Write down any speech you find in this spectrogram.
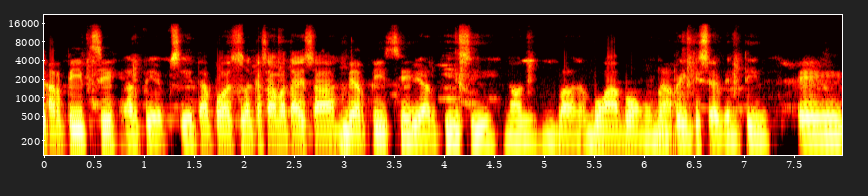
RPFC, RPFC. Tapos, nagkasama tayo sa BRPC, BRPC noon. Ba- Bungabong noong No. 2017 eh,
